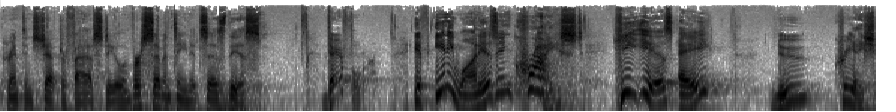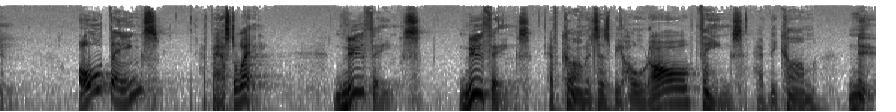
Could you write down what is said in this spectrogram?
Corinthians chapter 5, still, in verse 17, it says this Therefore, if anyone is in Christ, he is a new creation. Old things have passed away. New things, new things have come. It says, Behold, all things have become new.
